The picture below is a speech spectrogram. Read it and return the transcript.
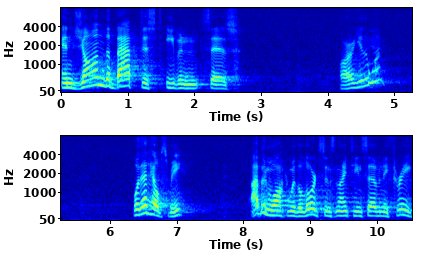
And John the Baptist even says, are you the one? Well, that helps me. I've been walking with the Lord since 1973.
